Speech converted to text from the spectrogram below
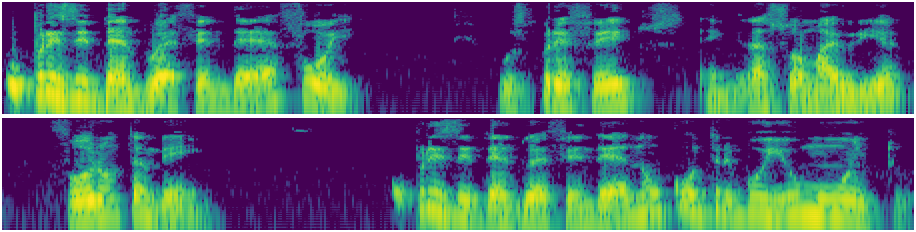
O presidente do FNDE foi. Os prefeitos, na sua maioria, foram também. O presidente do FNDE não contribuiu muito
